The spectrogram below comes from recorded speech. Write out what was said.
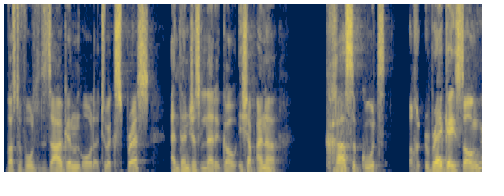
was du wolltest sagen oder to express and then just let it go. Ich habe eine krasse gut Reggae-Song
